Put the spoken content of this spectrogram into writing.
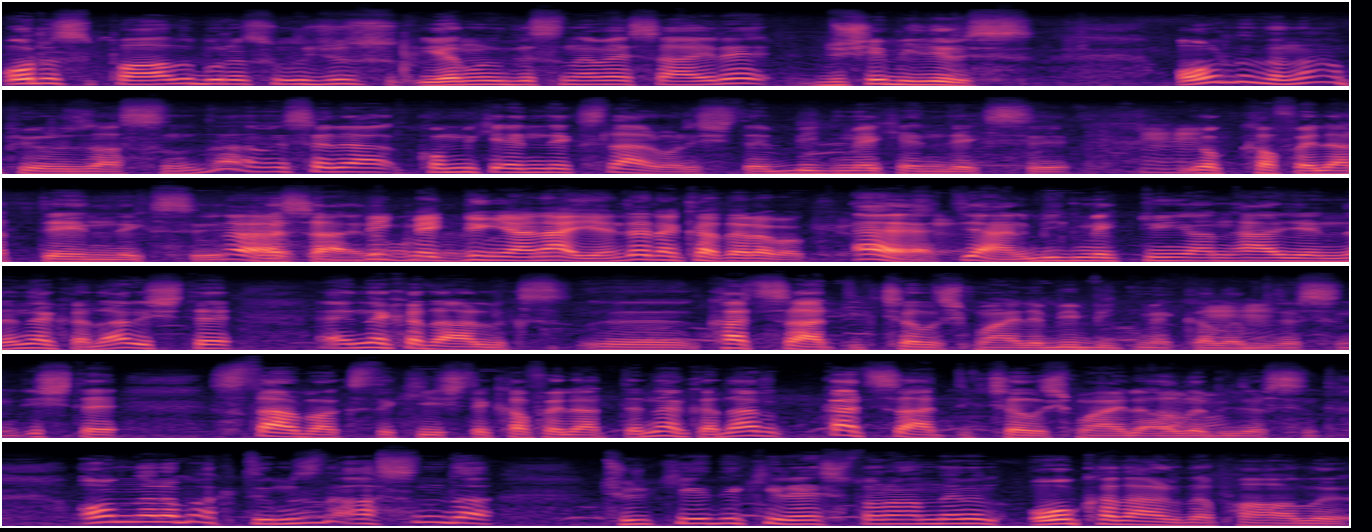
orası pahalı burası ucuz yanılgısına vesaire düşebiliriz. Orada da ne yapıyoruz aslında? Mesela komik endeksler var işte Big Mac endeksi, yok Cafe Latte endeksi Evet, vesaire. Big Mac dünyanın her yerinde ne kadara bakıyor? Evet yani Big Mac dünyanın her yerinde ne kadar işte e, ne kadarlık e, kaç saatlik çalışmayla bir Big Mac alabilirsin. İşte Starbucks'taki işte Cafe Latte ne kadar kaç saatlik çalışmayla alabilirsin. Onlara baktığımızda aslında Türkiye'deki restoranların o kadar da pahalı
